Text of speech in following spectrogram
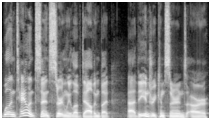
Well, in talent sense, certainly love Dalvin, but uh, the injury concerns are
